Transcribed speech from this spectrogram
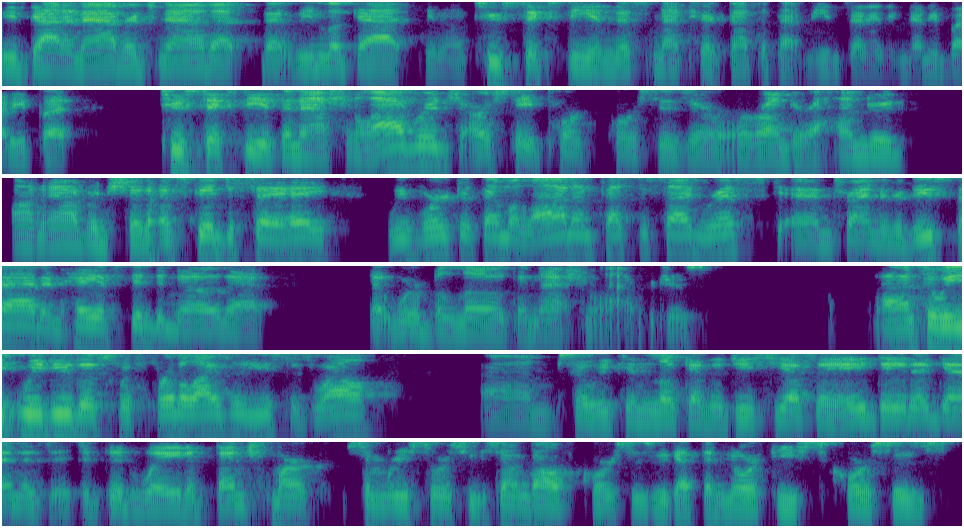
We've got an average now that that we look at, you know, 260 in this metric. Not that that means anything to anybody, but 260 is the national average. Our state port courses are, are under 100 on average. So that's good to say, hey, we've worked with them a lot on pesticide risk and trying to reduce that. And hey, it's good to know that that we're below the national averages. Uh, and so we, we do this with fertilizer use as well. Um, so we can look at the GCSAA data again is, is a good way to benchmark some resource use on golf courses. We got the Northeast courses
